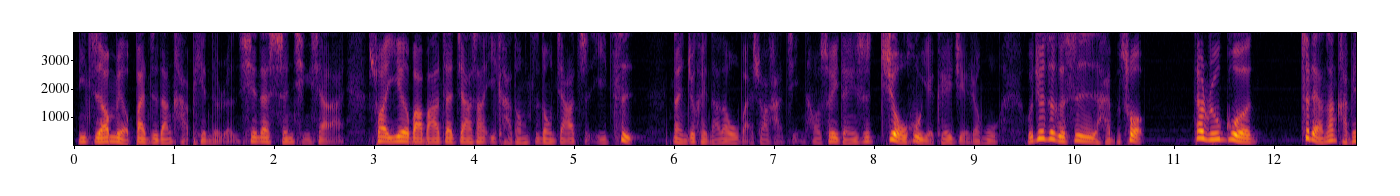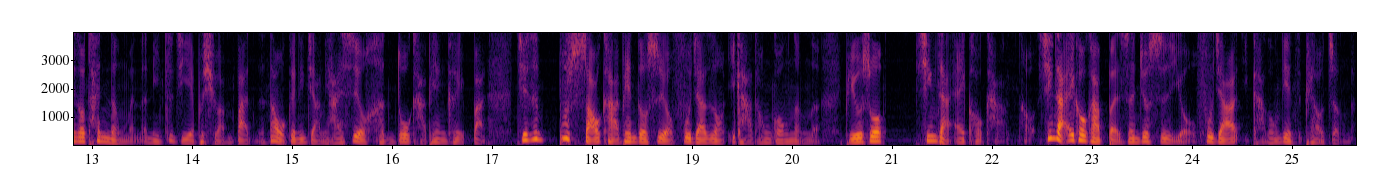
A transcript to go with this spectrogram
你只要没有办这张卡片的人，现在申请下来刷一二八八，再加上一卡通自动加值一次，那你就可以拿到五百刷卡金。好，所以等于是旧户也可以解任务，我觉得这个是还不错。但如果这两张卡片都太冷门了，你自己也不喜欢办的，那我跟你讲，你还是有很多卡片可以办。其实不少卡片都是有附加这种一卡通功能的，比如说。星展 Echo 卡，好，星展 Echo 卡本身就是有附加卡通电子票证的，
